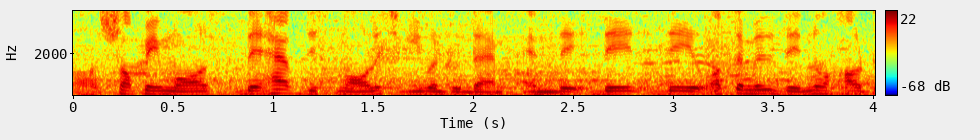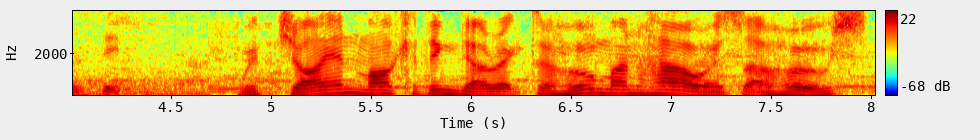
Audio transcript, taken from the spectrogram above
or shopping malls they have this knowledge given to them and they, they, they ultimately they know how to save with Giant Marketing Director Ho Man Hao as our host,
